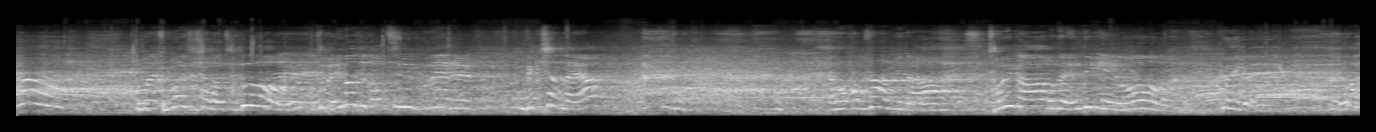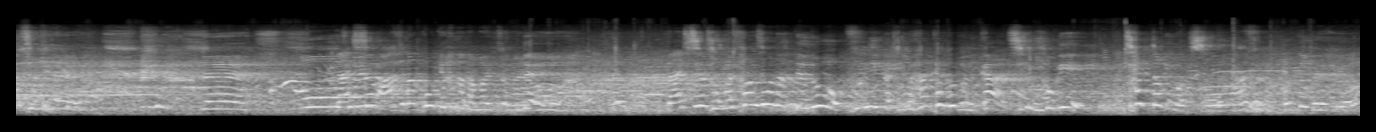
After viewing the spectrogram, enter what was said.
아, 정말 좋아해 주셔가지고 좀 에너지 넘치는 무대를 느끼셨나요? 게 하나 남아있잖아요. 네. 날씨가 정말 선선한데도 분위기가 정말 핫한 거 보니까 지금 이 곡이 찰적인 것 같습니다. 어, 맞아요. 어떤 곡이요?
